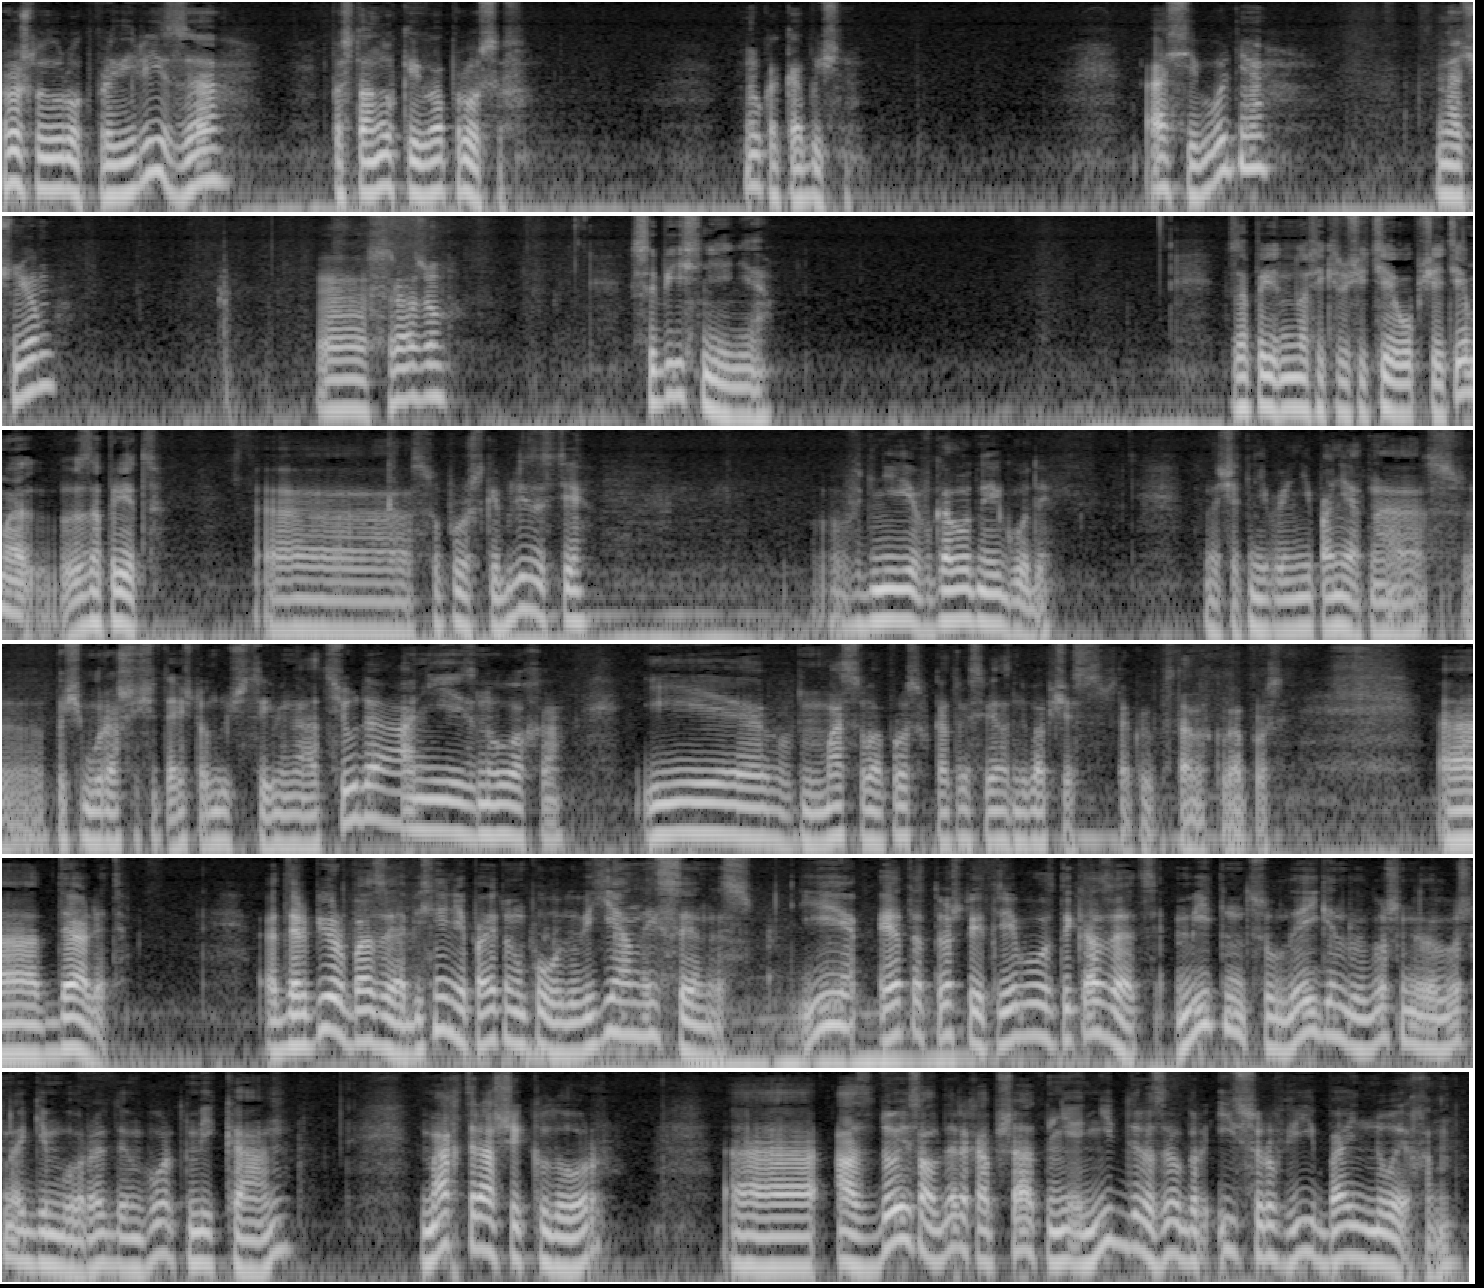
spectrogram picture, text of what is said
прошлый урок провели за постановкой вопросов. Ну, как обычно. А сегодня начнем э, сразу с объяснения. Запрет, на всякий случай, те, общая тема, запрет э, супружеской близости в дни, в голодные годы. Значит, не, непонятно, почему Раша считает, что он учится именно отсюда, а не из Ноаха. И масса вопросов, которые связаны вообще с такой постановкой вопроса. А, далее. Дербюр базы. Объяснение по этому поводу. Виян и Сенес. И это то, что и требовалось доказать. Митн цулейген лелошен лелошна гемора демворт микан махтраши клор Аздой салдерах обшат нидер зелбер исуров ви байноехан.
